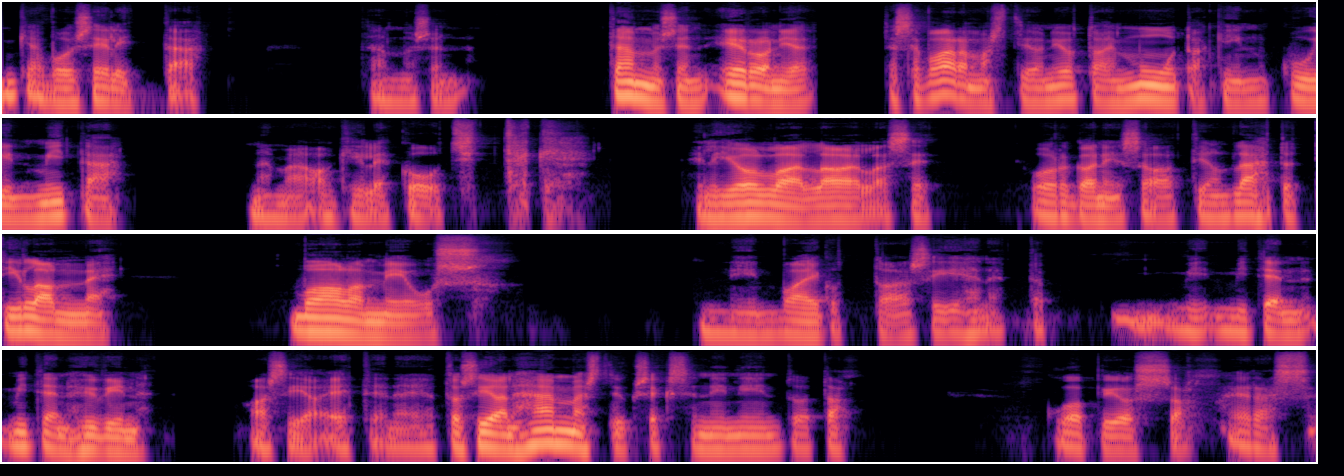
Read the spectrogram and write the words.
mikä voi selittää tämmöisen, tämmöisen eron. Ja tässä varmasti on jotain muutakin kuin mitä nämä agile coachit tekee. Eli jollain lailla se organisaation lähtötilanne, valmius, niin vaikuttaa siihen, että mi- miten, miten hyvin asia etenee. Ja tosiaan hämmästyksekseni niin tuota, Kuopiossa eräs,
